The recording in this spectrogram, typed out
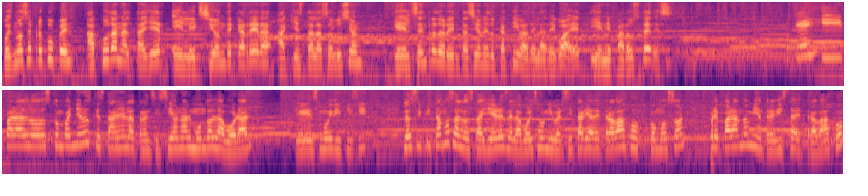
Pues no se preocupen, acudan al taller Elección de Carrera. Aquí está la solución que el Centro de Orientación Educativa de la DEGUAE tiene para ustedes. Ok, y para los compañeros que están en la transición al mundo laboral, que es muy difícil, los invitamos a los talleres de la Bolsa Universitaria de Trabajo, como son Preparando mi entrevista de trabajo,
